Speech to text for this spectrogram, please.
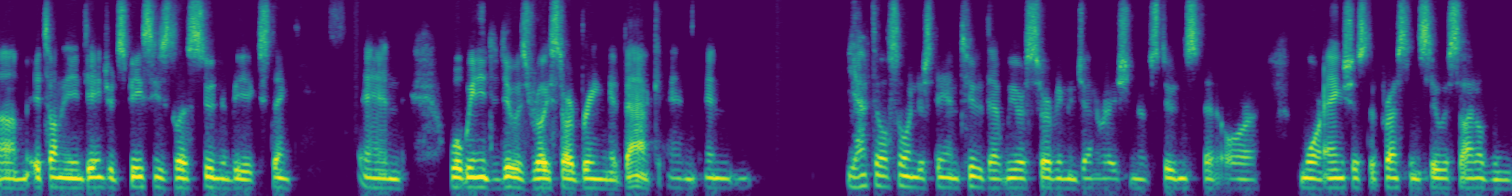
um, it's on the endangered species list, soon to be extinct. And what we need to do is really start bringing it back. And and you have to also understand too that we are serving a generation of students that are more anxious, depressed, and suicidal than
